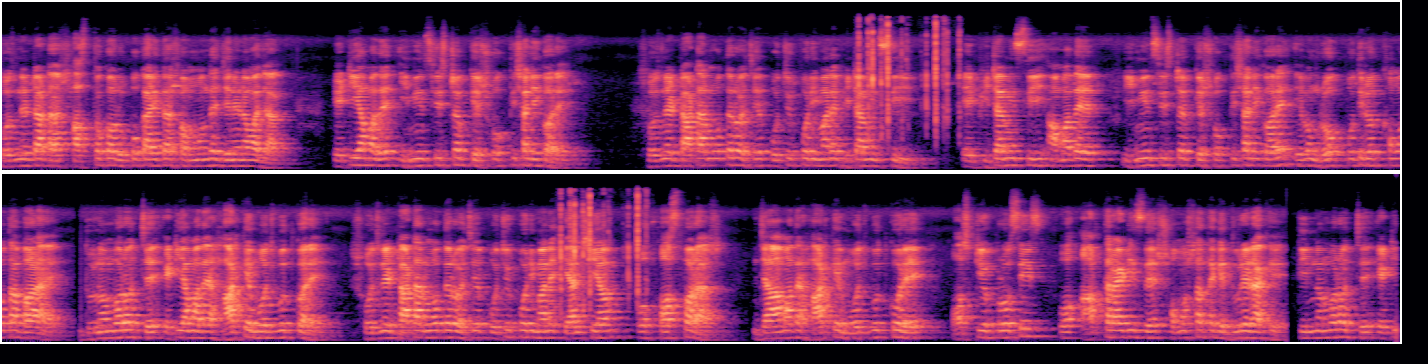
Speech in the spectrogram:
সজনে ডাঁটার স্বাস্থ্যকর উপকারিতা সম্বন্ধে জেনে নেওয়া যাক। এটি আমাদের ইমিউন সিস্টেমকে শক্তিশালী করে। সজনের ডাটার মধ্যে রয়েছে প্রচুর পরিমাণে ভিটামিন সি এই ভিটামিন সি আমাদের ইমিউন সিস্টেমকে শক্তিশালী করে এবং রোগ প্রতিরোধ ক্ষমতা বাড়ায়। দু নম্বর হচ্ছে, এটি আমাদের হাড়কে মজবুত করে। সজনের ডাটার মধ্যে রয়েছে প্রচুর পরিমাণে ক্যালসিয়াম ও ফসফরাস, যা আমাদের হাড়কে মজবুত করে অস্টিওপ্রোসিস ও আর্থারাইটিসের সমস্যা থেকে দূরে রাখে। তিন নম্বর হচ্ছে, এটি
